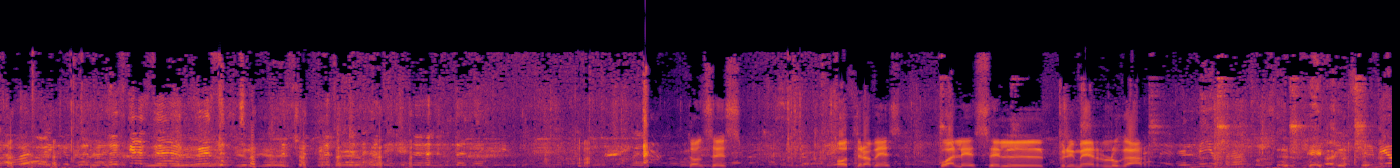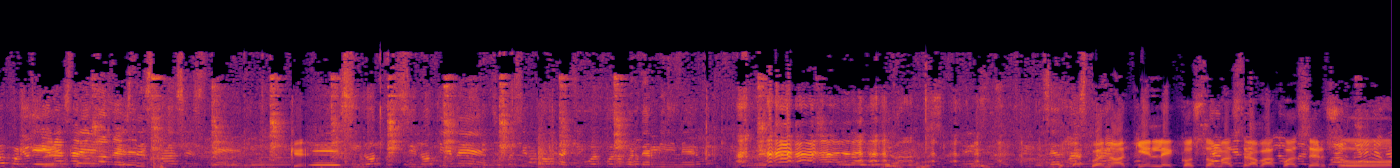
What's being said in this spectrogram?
A ver, es que se Entonces, otra vez, ¿cuál es el primer lugar? El mío, ¿verdad? El mío porque este, este es más, este, ¿Qué? eh, si no, si no tiene, se puede decir una onda aquí, igual puedo guardar mi dinero. Bueno, ¿a quién le costó más trabajo hacer su...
